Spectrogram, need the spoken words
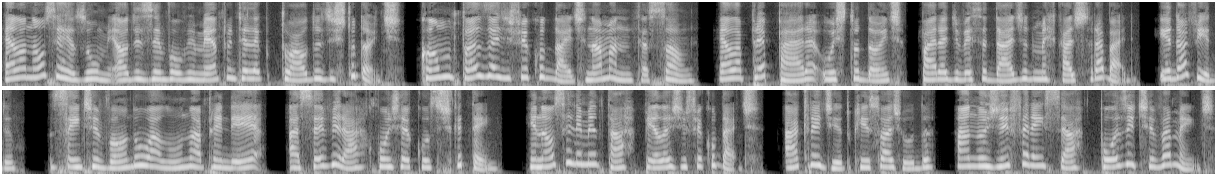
Ela não se resume ao desenvolvimento intelectual dos estudantes. Como todas as dificuldades na manutenção, ela prepara o estudante para a diversidade do mercado de trabalho e da vida, incentivando o aluno a aprender a se virar com os recursos que tem e não se limitar pelas dificuldades. Acredito que isso ajuda a nos diferenciar positivamente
